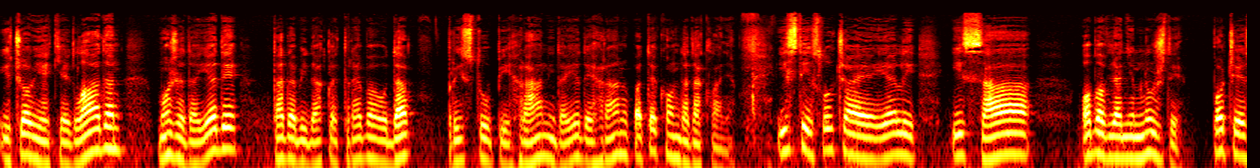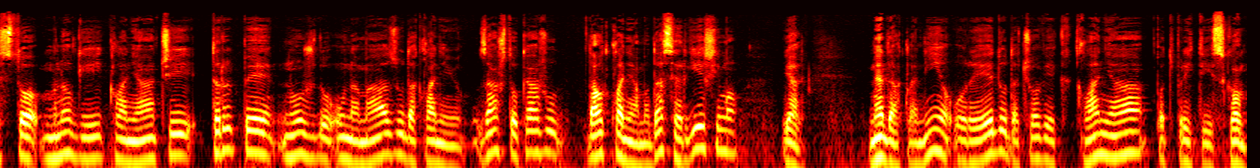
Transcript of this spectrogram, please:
i čovjek je gladan, može da jede, tada bi dakle trebao da pristupi hrani, da jede hranu, pa tek onda da klanja. Isti slučaj je li i sa obavljanjem nužde. Počesto mnogi klanjači trpe nuždu u namazu da klanjaju. Zašto kažu da otklanjamo, da se riješimo? Jel? Ne, dakle, nije u redu da čovjek klanja pod pritiskom.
